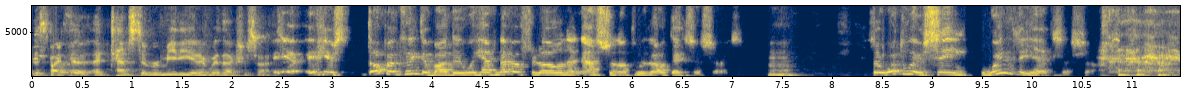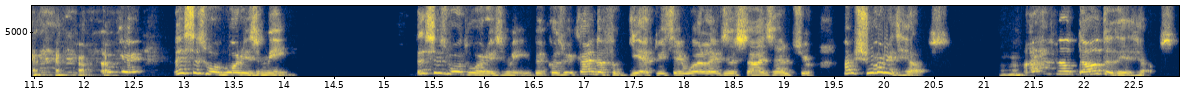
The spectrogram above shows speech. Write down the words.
despite the attempts to remediate it with exercise. If you stop and think about it, we have never flown an astronaut without exercise. Mm-hmm. So what we're seeing with the exercise, okay, this is what worries me. This is what worries me because we kind of forget. We say, "Well, exercise helps you." I'm sure it helps. Mm-hmm. I have no doubt that it helps.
